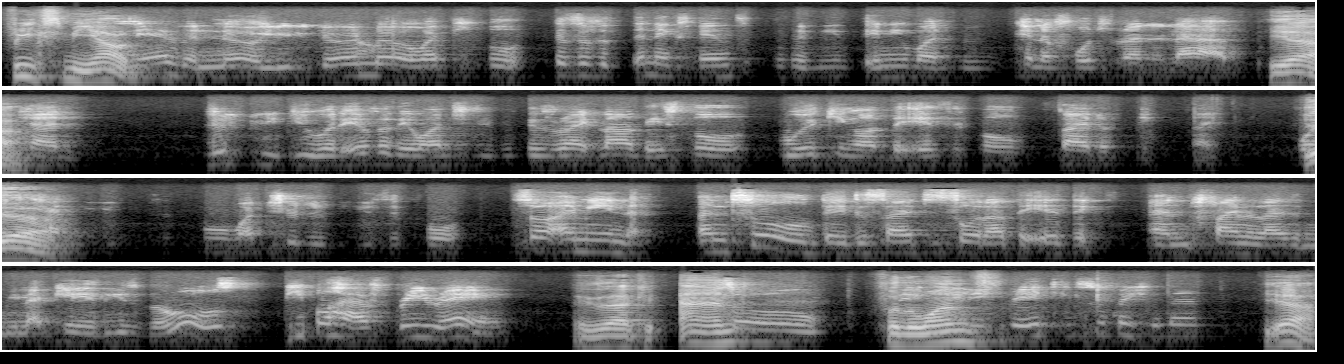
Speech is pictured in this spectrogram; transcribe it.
freaks me You out. never know. You don't know what people. Because if it's inexpensive, it means anyone who can afford to run a lab Yeah. can literally do whatever they want to do. Because right now they're still working on the ethical side of things, like what Yeah. can we use it for, what shouldn't we use it for. So I mean, until they decide to sort out the ethics and finalize and be like, hey, these are the rules. People have free reign. Exactly. And so for the ones creating superhuman. yeah.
